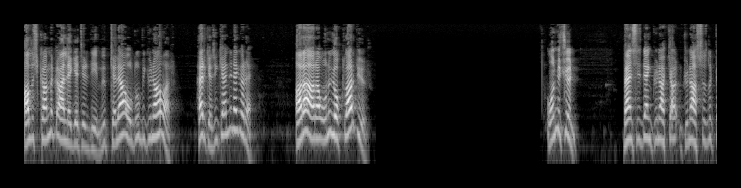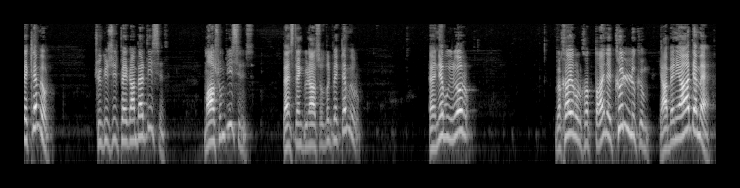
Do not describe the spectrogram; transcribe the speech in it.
alışkanlık haline getirdiği, müptela olduğu bir günah var. Herkesin kendine göre. Ara ara onu yoklar diyor. Onun için ben sizden günahkar, günahsızlık beklemiyorum. Çünkü siz peygamber değilsiniz. Masum değilsiniz. Ben sizden günahsızlık beklemiyorum. E ne buyuruyor? Ve hayrul hattâine küllüküm. Ya beni Adem'e,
